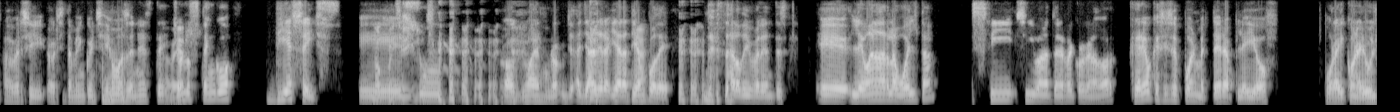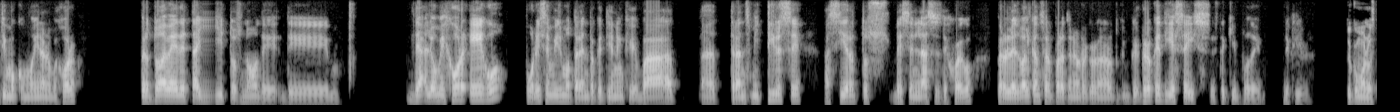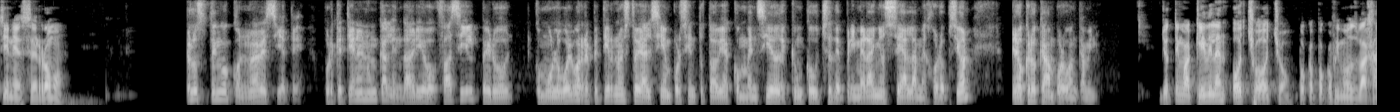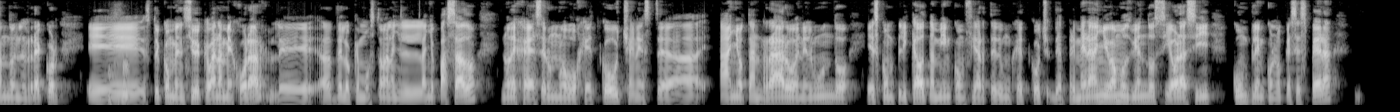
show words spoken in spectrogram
A ver si, a ver si también coincidimos en este. Yo los tengo 10-6. no coincidimos. Oh, bueno, ya, era, tiempo de, de, estar diferentes. Eh, le van a dar la vuelta. Sí, sí van a tener récord ganador. Creo que sí se pueden meter a playoff por ahí con el último como a lo mejor. Pero todavía hay detallitos, ¿no? De, de, de a lo mejor ego por ese mismo talento que tienen que va a, transmitirse a ciertos desenlaces de juego, pero les va a alcanzar para tener un récord ganador. Creo que 10-6 este equipo de, de Cleveland. ¿Tú cómo los tienes, eh, Romo? Yo los tengo con 9-7, porque tienen un calendario fácil, pero como lo vuelvo a repetir, no estoy al 100% todavía convencido de que un coach de primer año sea la mejor opción, pero creo que van por buen camino. Yo tengo a Cleveland 8-8. Poco a poco fuimos bajando en el récord. Eh, estoy convencido de que van a mejorar de lo que mostró el año, el año, pasado. No deja de ser un nuevo head coach en este ah, año tan raro en el mundo. Es complicado también confiarte de un head coach de primer año y vamos viendo si ahora sí cumplen con lo que se espera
